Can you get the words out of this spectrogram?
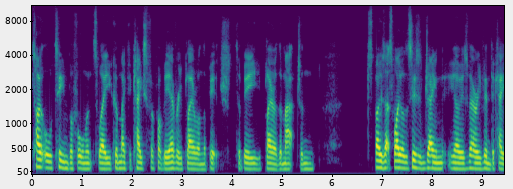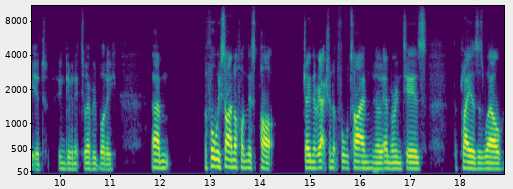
total team performance where you could make a case for probably every player on the pitch to be player of the match and I suppose that's why your decision, Jane, you know, is very vindicated in giving it to everybody. Um, before we sign off on this part, Jane, the reaction at full time, you know, Emma in tears, the players as well,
